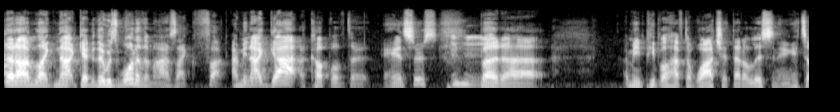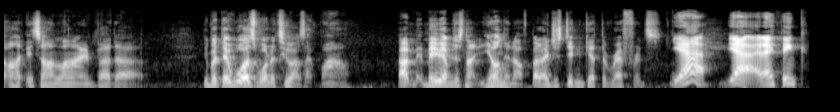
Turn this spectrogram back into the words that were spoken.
that I'm like not getting. There was one of them I was like, fuck. I mean, I got a couple of the answers, Mm-hmm. but uh, I mean, people have to watch it that are listening. It's on it's online, but uh, but there was one or two. I was like, wow. M- maybe I'm just not young enough, but I just didn't get the reference. yeah, yeah, and I think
